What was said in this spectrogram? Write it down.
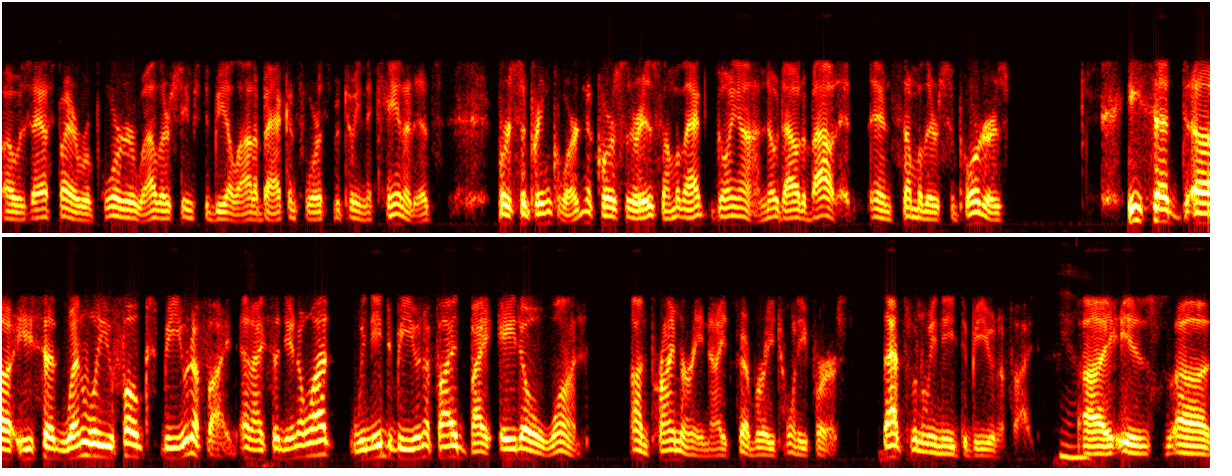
I was asked by a reporter. Well, there seems to be a lot of back and forth between the candidates for Supreme Court, and of course there is some of that going on, no doubt about it. And some of their supporters he said uh, he said when will you folks be unified? And i said you know what? We need to be unified by 801 on primary night february 21st that's when we need to be unified. Yeah. uh, is uh,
